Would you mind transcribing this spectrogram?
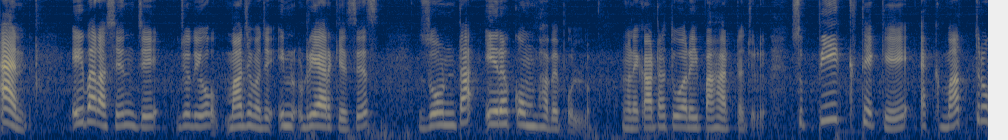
অ্যান্ড এইবার আসেন যে, যদিও মাঝে মাঝে ইন রেয়ার কেসেস জোনটা এরকমভাবে পড়ল। মানে কাটাতুয়ার এই পাহাড়টা জুড়ে। সো পিক থেকে একমাত্র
